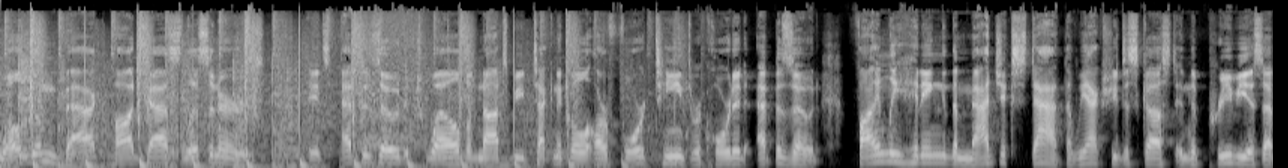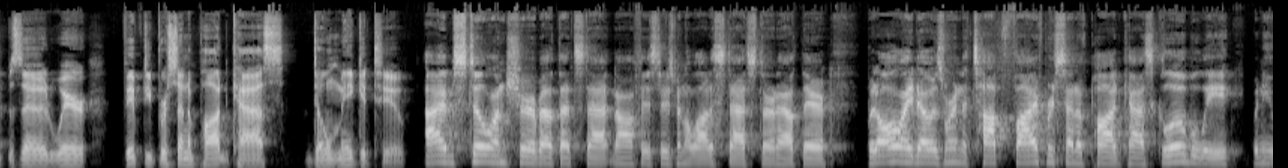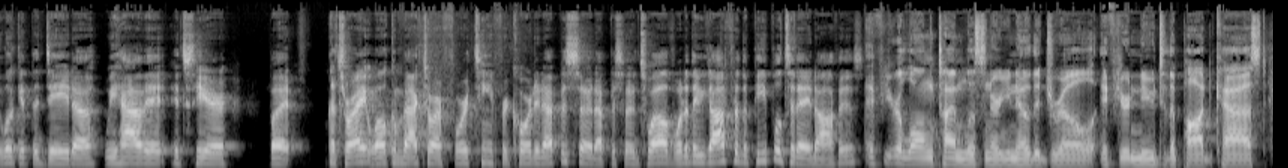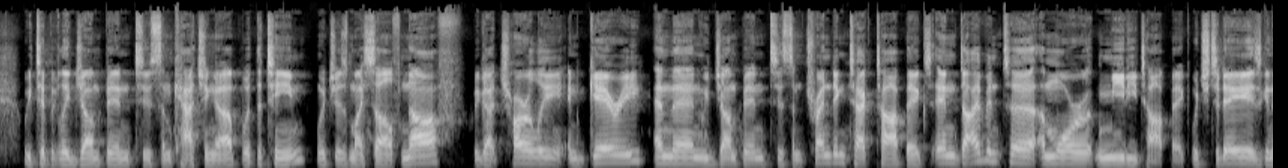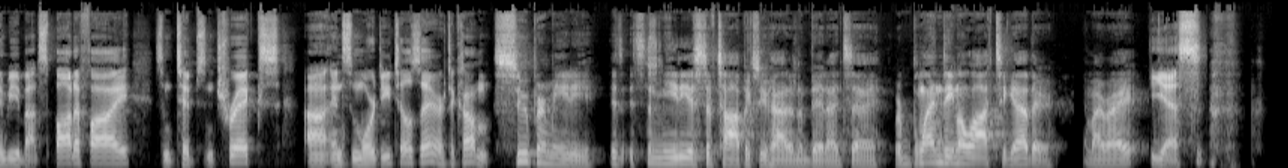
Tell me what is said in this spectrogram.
Welcome back, podcast listeners. It's episode 12 of Not to Be Technical, our 14th recorded episode. Finally hitting the magic stat that we actually discussed in the previous episode, where 50% of podcasts don't make it to. I'm still unsure about that stat in office. There's been a lot of stats thrown out there, but all I know is we're in the top 5% of podcasts globally. When you look at the data, we have it, it's here. But that's right. Welcome back to our 14th recorded episode, episode 12. What do they got for the people today, Nafis? If you're a long-time listener, you know the drill. If you're new to the podcast, we typically jump into some catching up with the team, which is myself, Noff. We got Charlie and Gary, and then we jump into some trending tech topics and dive into a more meaty topic, which today is going to be about Spotify, some tips and tricks, uh, and some more details there to come. Super meaty. It's, it's the meatiest of topics we've had in a bit, I'd say. We're blending a lot together. Am I right? Yes.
